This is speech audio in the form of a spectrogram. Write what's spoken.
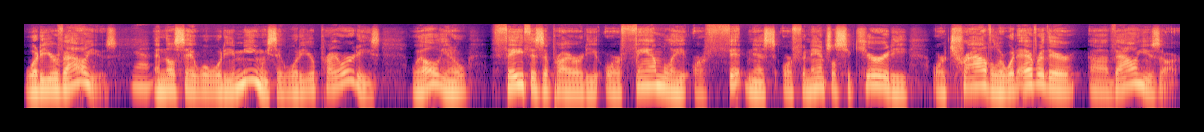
what are your values? Yeah. And they'll say, well, what do you mean? We say, what are your priorities? Well, you know, faith is a priority, or family, or fitness, or financial security, or travel, or whatever their uh, values are.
